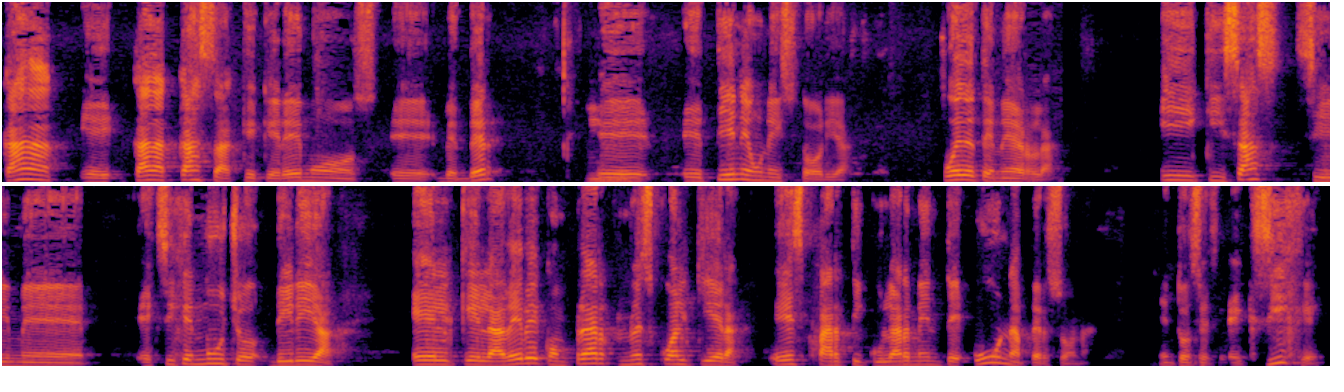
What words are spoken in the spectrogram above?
Cada, eh, cada casa que queremos eh, vender eh, tiene una historia. Puede tenerla. Y quizás, si me exigen mucho, diría, el que la debe comprar no es cualquiera, es particularmente una persona. Entonces, exige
